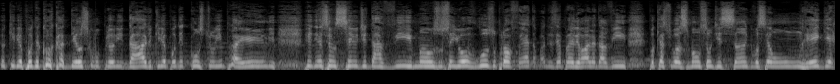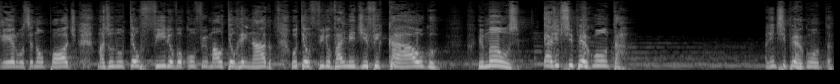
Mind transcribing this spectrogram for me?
Eu queria poder colocar Deus como prioridade. Eu queria poder construir para Ele. E nesse anseio de Davi, irmãos, o Senhor usa o profeta para dizer para ele: Olha, Davi, porque as suas mãos são de sangue, você é um rei guerreiro, você não pode. Mas no teu filho eu vou confirmar o teu reinado. O teu filho vai me edificar algo. Irmãos, a gente se pergunta, a gente se pergunta,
